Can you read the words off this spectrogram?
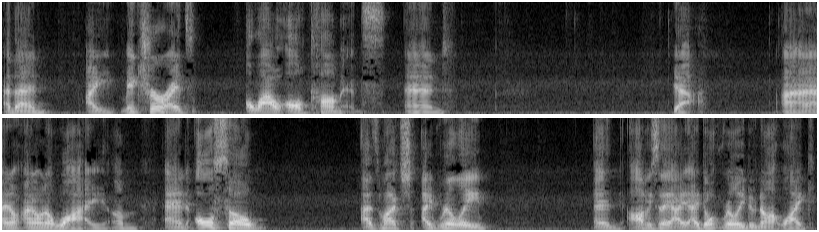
and then I make sure I allow all comments and yeah, I, I don't I don't know why. Um, and also, as much I really, and obviously I I don't really do not like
